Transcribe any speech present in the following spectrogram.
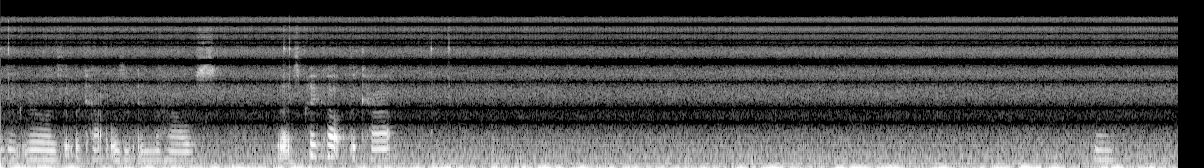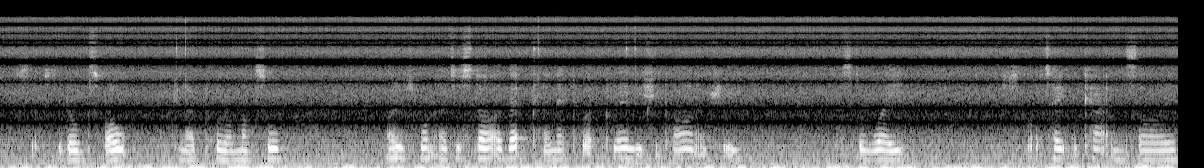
I didn't realise that the cat wasn't in the house. Let's pick up the cat. No, so it's the dog's fault. Can have pull a muscle. I just want her to start a vet clinic, but clearly she can't if she has to wait. She's got to take the cat inside.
